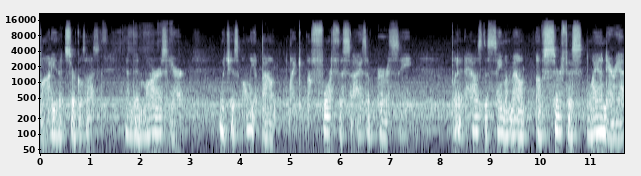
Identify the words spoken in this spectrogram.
body that circles us, and then Mars here, which is only about like a fourth the size of Earth, see? But it has the same amount of surface land area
